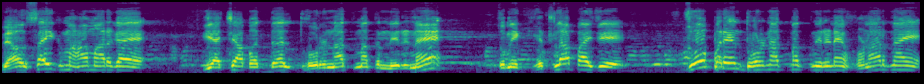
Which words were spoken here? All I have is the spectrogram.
व्यावसायिक महामार्ग आहे. याच्याबद्दल धोरणात्मक निर्णय तुम्ही घेतला पाहिजे. जोपर्यंत धोरणात्मक निर्णय होणार नाही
